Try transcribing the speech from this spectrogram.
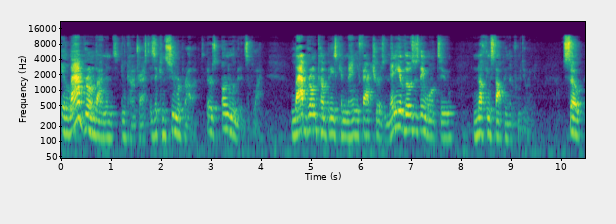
A lab grown diamond, in contrast, is a consumer product. There's unlimited supply. Lab grown companies can manufacture as many of those as they want to, nothing stopping them from doing it. So,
